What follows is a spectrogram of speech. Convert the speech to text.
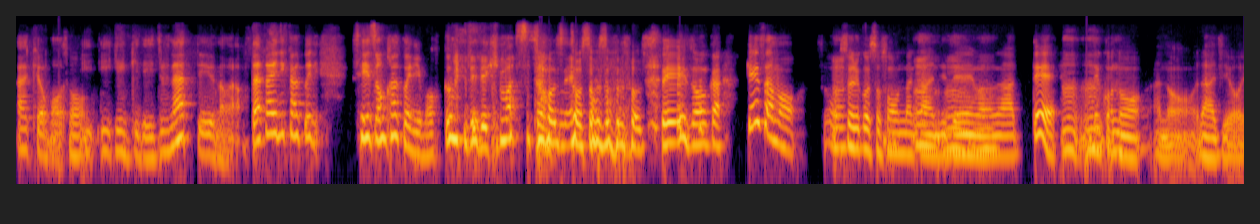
あ、今日もいい元気でいるなっていうのが、お互いに確認、生存確認も含めてできますもんね。そうそうそうそうそう、生存か。ケイさんもそれこそそんな感じで電話があって、で、このあのラジオ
